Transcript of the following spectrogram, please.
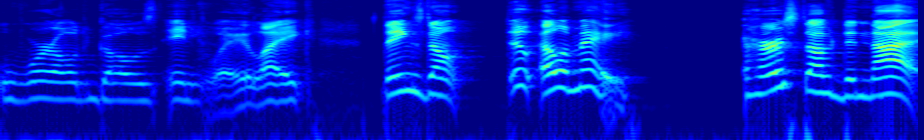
world goes anyway. Like things don't. Dude, LMA, her stuff did not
